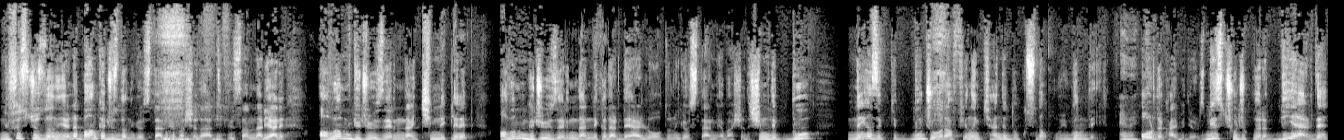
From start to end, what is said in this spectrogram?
nüfus cüzdanı yerine banka cüzdanı göstermeye başladı artık insanlar. Yani alım gücü üzerinden kimliklenip alım gücü üzerinden ne kadar değerli olduğunu göstermeye başladı. Şimdi bu ne yazık ki bu coğrafyanın kendi dokusuna uygun değil. Evet. Orada kaybediyoruz. Biz çocuklara bir yerde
